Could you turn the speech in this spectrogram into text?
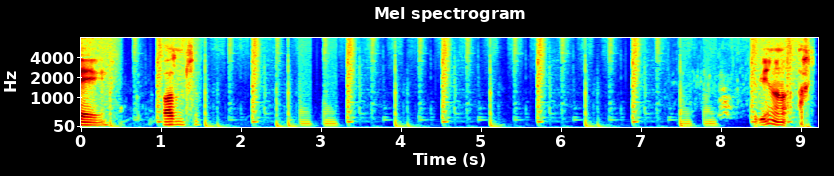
Okay. 1500. Wir gehen nur noch 8.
